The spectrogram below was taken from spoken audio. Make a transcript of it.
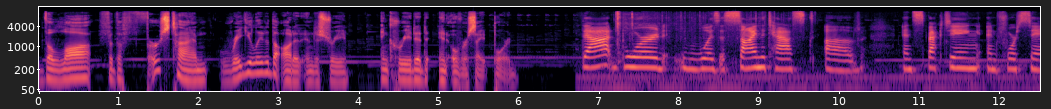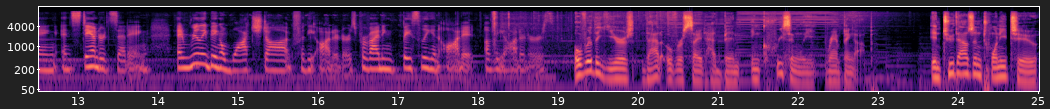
the law for the first time regulated the audit industry and created an oversight board. That board was assigned the task of inspecting, enforcing, and standard setting, and really being a watchdog for the auditors, providing basically an audit of the auditors. Over the years, that oversight had been increasingly ramping up. In 2022,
